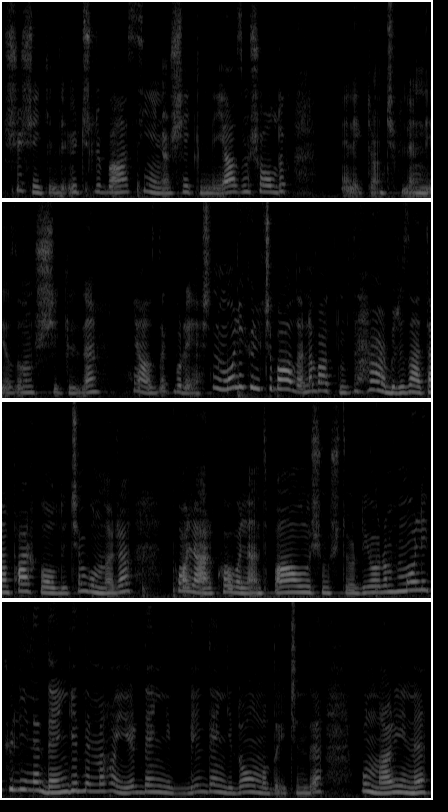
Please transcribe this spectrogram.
şu şekilde üçlü bağ siyanür şeklinde yazmış olduk. Elektron çiftlerini de yazalım şu şekilde yazdık buraya. Şimdi molekül içi bağlarına baktığımızda her biri zaten farklı olduğu için bunlara polar kovalent bağ oluşmuştur diyorum. Molekül yine dengede mi? Hayır dengede değil. Dengede olmadığı için de bunlar yine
